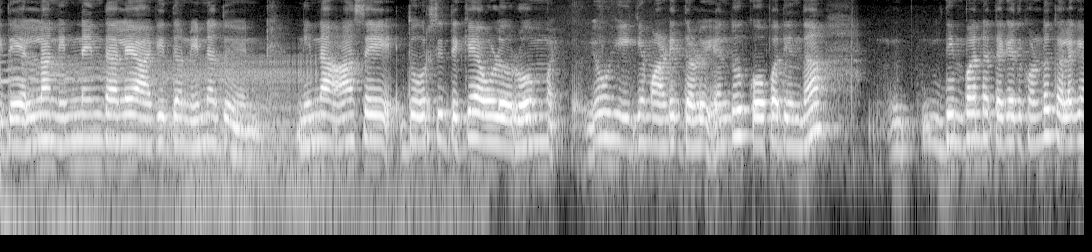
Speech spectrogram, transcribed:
ಇದೆಲ್ಲ ನಿನ್ನಿಂದಲೇ ಆಗಿದ್ದು ನಿನ್ನದು ನಿನ್ನ ಆಸೆ ತೋರಿಸಿದ್ದಕ್ಕೆ ಅವಳು ರೋಮ್ ಹೀಗೆ ಮಾಡಿದ್ದಳು ಎಂದು ಕೋಪದಿಂದ ದಿಂಬನ್ನು ತೆಗೆದುಕೊಂಡು ತಲೆಗೆ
